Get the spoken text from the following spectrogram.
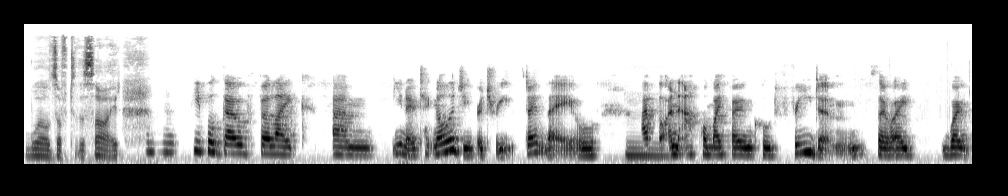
worlds off to the side. People go for like um, you know, technology retreats, don't they? Or mm. I've got an app on my phone called Freedom, so I won't,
